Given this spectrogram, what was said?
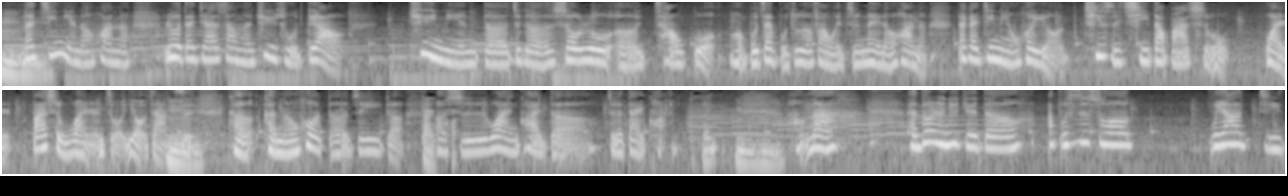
嗯，那今年的话呢，如果再加上呢去除掉。去年的这个收入额超过哦，不在补助的范围之内的话呢，大概今年会有七十七到八十五万人，八十五万人左右这样子，可可能获得这一个呃十万块的这个贷款。嗯嗯，好，那很多人就觉得啊，不是说。不要急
